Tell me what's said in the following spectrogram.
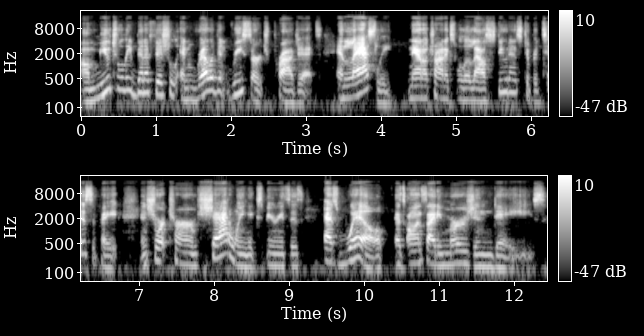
on mutually beneficial and relevant research projects. And lastly, Nanotronics will allow students to participate in short-term shadowing experiences as well as on-site immersion days.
